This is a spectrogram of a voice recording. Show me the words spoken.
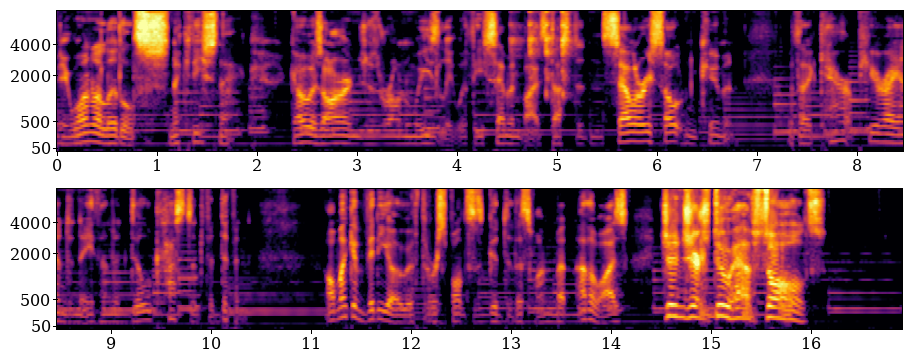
You want a little snickety snack? Go as orange as Ron Weasley with these salmon bites dusted in celery, salt, and cumin, with a carrot puree underneath and a dill custard for dipping. I'll make a video if the response is good to this one, but otherwise, gingers do have souls!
